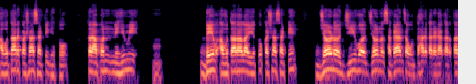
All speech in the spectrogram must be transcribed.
अवतार कशासाठी घेतो? तर आपण नेहमी देव अवताराला येतो कशासाठी? जड जीव जन सगळ्यांचा उद्धार करण्याकरता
